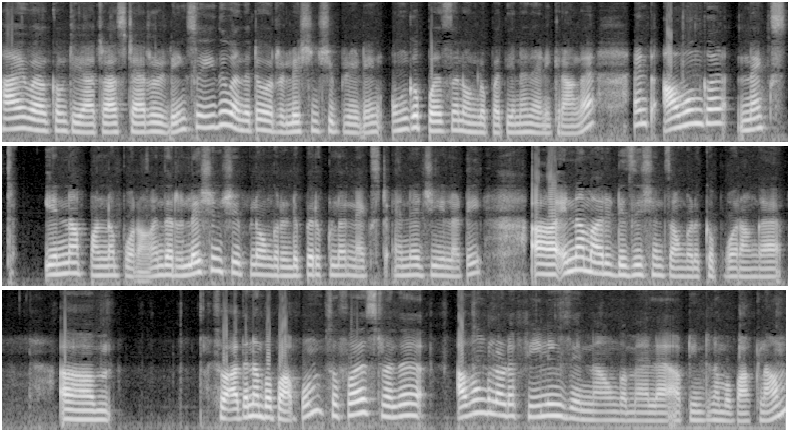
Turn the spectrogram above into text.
Hi welcome to Yatra star reading so இது வந்துட்டு ஒரு ரிலேஷன்ஷிப் ரீடிங் உங்கள் பர்சன் உங்களை பற்றி என்ன நினைக்கிறாங்க? அண்ட் அவங்க நெக்ஸ்ட் என்ன பண்ண போகிறாங்க இந்த ரிலேஷன்ஷிப்பில் அவங்க ரெண்டு பேருக்குள்ளே நெக்ஸ்ட் எனர்ஜி இல்லாட்டி என்ன மாதிரி டெசிஷன்ஸ் அவங்க எடுக்க போகிறாங்க ஸோ அதை நம்ம பார்ப்போம். ஸோ ஃபர்ஸ்ட் வந்து அவங்களோட ஃபீலிங்ஸ் என்ன அவங்க மேலே அப்படின்ட்டு நம்ம பார்க்கலாம்.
